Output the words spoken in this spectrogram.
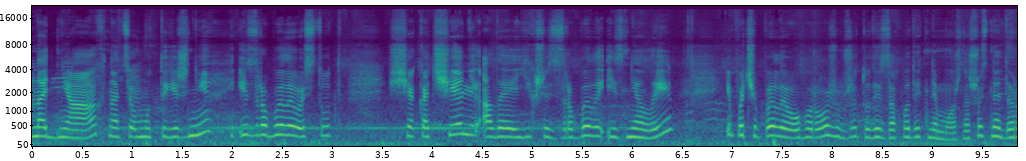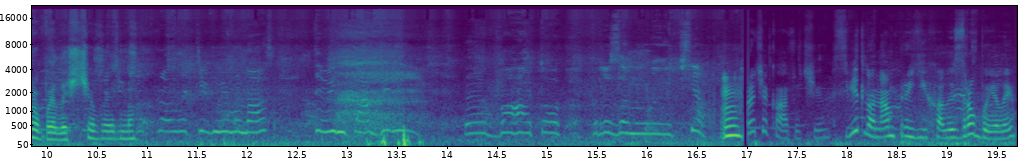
на днях, на цьому тижні. І зробили ось тут ще качелі, але їх щось зробили і зняли. І почепили огорожу, вже туди заходити не можна. Щось не доробили, ще видно. пролетів мимо нас, то він так е, багато приземлився. Коротше кажучи, світло нам приїхали, зробили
